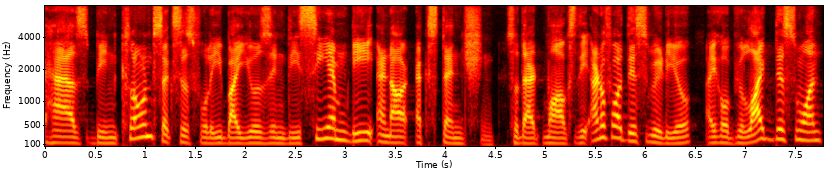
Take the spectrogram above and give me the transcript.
has been cloned successfully by using the CMD and our extension. So that marks the end of our this video. I hope you liked this one.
